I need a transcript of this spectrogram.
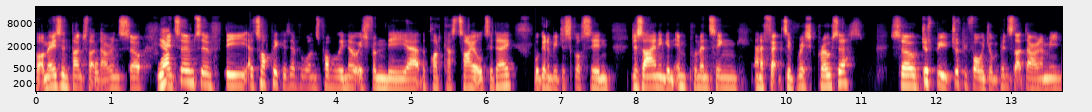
But amazing. Thanks for that, Darren. So yeah. in terms of the, the topic, as everyone's probably noticed from the uh, the podcast title today, we're going to be discussing designing and implementing an effective risk process. So just be just before we jump into that, Darren, I mean,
